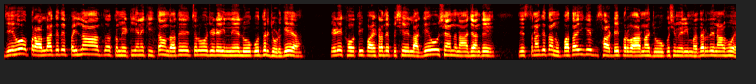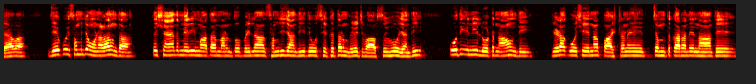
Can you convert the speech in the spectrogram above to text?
ਜੇ ਉਹ ਉਪਰਾਲਾ ਕਿਤੇ ਪਹਿਲਾਂ ਦ- ਕਮੇਟੀਆਂ ਨੇ ਕੀਤਾ ਹੁੰਦਾ ਤੇ ਚਲੋ ਜਿਹੜੇ ਇੰਨੇ ਲੋਕ ਉਧਰ ਜੁੜ ਗਏ ਆ, ਜਿਹੜੇ ਖੌਤੀ ਪਾਸਟਰਾਂ ਦੇ ਪਿੱਛੇ ਲੱਗੇ ਉਹ ਸ਼ਾਇਦ ਨਾ ਜਾਂਦੇ। ਜਿਸ ਤਰ੍ਹਾਂ ਕਿ ਤੁਹਾਨੂੰ ਪਤਾ ਹੀ ਕਿ ਸਾਡੇ ਪਰਿਵਾਰ ਨਾਲ ਜੋ ਕੁਝ ਮੇਰੀ ਮਦਰ ਦੇ ਨਾਲ ਹੋਇਆ ਵਾ, ਜੇ ਕੋਈ ਸਮਝਾਉਣ ਵਾਲਾ ਹੁੰਦਾ ਤੇ ਸ਼ਾਇਦ ਮੇਰੀ ਮਾਤਾ ਮਰਨ ਤੋਂ ਪਹਿਲਾਂ ਸਮਝ ਜਾਂਦੀ ਤੇ ਉਹ ਸਿੱਖ ਧਰਮ ਦੇ ਵਿੱਚ ਵਾਪਸ ਹੋ ਜਾਂਦੀ। ਉਹਦੀ ਇੰਨੀ ਲੁੱਟ ਨਾ ਹੁੰਦੀ, ਜਿਹੜਾ ਕੁਛ ਇਹਨਾਂ ਪਾਸਟਰਾਂ ਨੇ ਚਮਤਕਾਰਾਂ ਦੇ ਨਾਂ ਤੇ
